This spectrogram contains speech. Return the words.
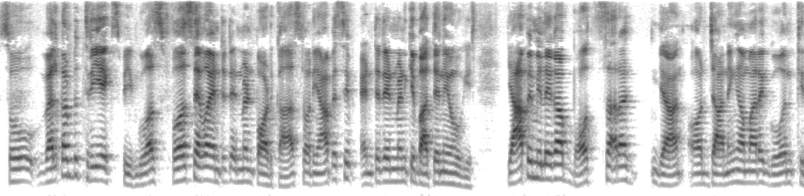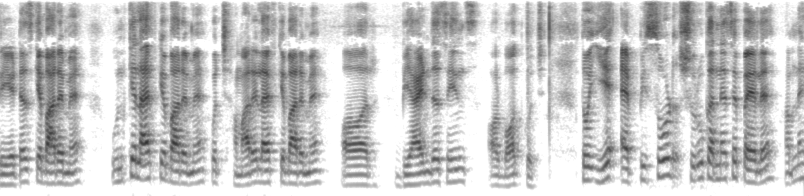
so welcome to three XP Goa's first ever entertainment podcast और यहाँ पे सिर्फ़ एंटरटेनमेंट की बातें नहीं होगी यहाँ पे मिलेगा बहुत सारा ज्ञान और जानेंगे हमारे गोवन क्रिएटर्स के बारे में उनके लाइफ के बारे में कुछ हमारे लाइफ के बारे में और बिहाइंड द सीन्स और बहुत कुछ तो ये एपिसोड शुरू करने से पहले हमने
